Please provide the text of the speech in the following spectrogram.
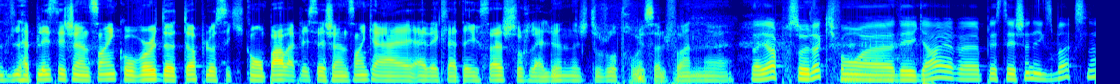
la PlayStation 5 over the top, c'est qui compare la PlayStation 5 à- avec l'atterrissage sur la Lune. J'ai toujours trouvé ça le fun. D'ailleurs, pour ceux-là qui font euh, des guerres euh, PlayStation Xbox, là,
